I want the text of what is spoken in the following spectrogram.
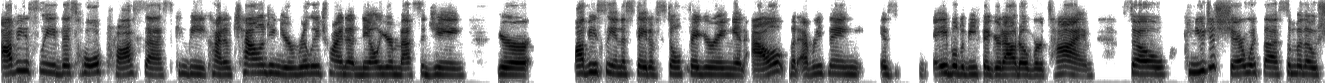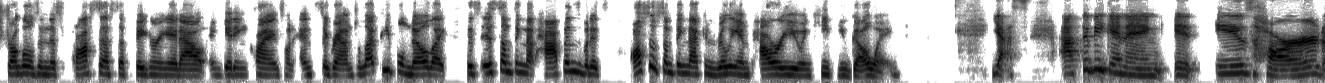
obviously this whole process can be kind of challenging you're really trying to nail your messaging you're obviously in a state of still figuring it out, but everything is able to be figured out over time. So, can you just share with us some of those struggles in this process of figuring it out and getting clients on Instagram to let people know like this is something that happens, but it's also something that can really empower you and keep you going? Yes. At the beginning, it is hard,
